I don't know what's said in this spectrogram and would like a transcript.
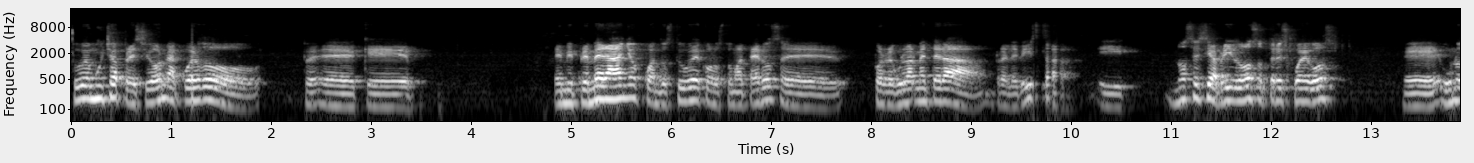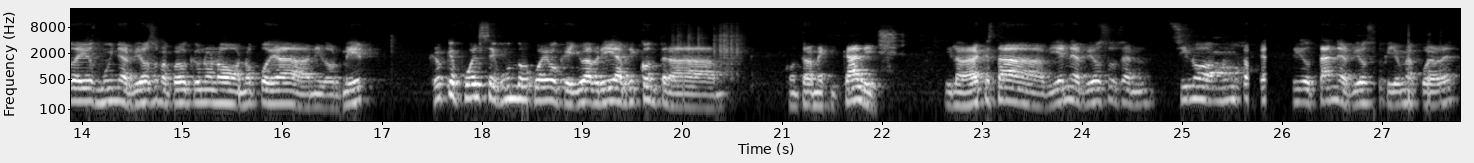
tuve mucha presión. Me acuerdo eh, que en mi primer año cuando estuve con los tomateros eh, pues regularmente era relevista. Y no sé si abrí dos o tres juegos, eh, uno de ellos muy nervioso, me acuerdo que uno no, no podía ni dormir. Creo que fue el segundo juego que yo abrí, abrí contra, contra Mexicali. Y la verdad que estaba bien nervioso, o sea, sí no, nunca había sido tan nervioso que yo me acuerde.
